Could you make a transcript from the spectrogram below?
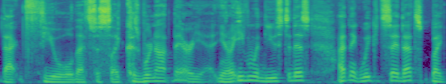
that fuel that's just like because we're not there yet you know even with used to this i think we could say that's like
